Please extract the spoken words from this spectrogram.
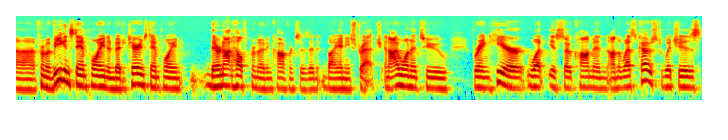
uh, from a vegan standpoint and vegetarian standpoint, they're not health promoting conferences by any stretch. And I wanted to bring here what is so common on the West Coast, which is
